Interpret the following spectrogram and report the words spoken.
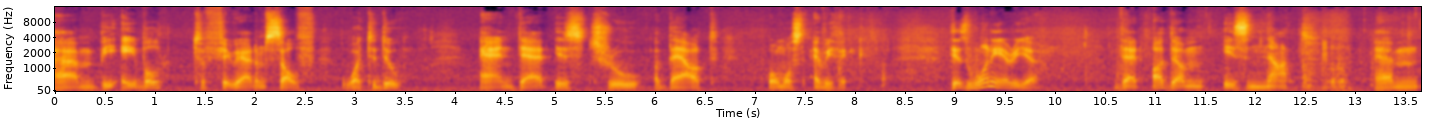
um, be able to figure out himself what to do. And that is true about almost everything. There's one area that Adam is not um,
